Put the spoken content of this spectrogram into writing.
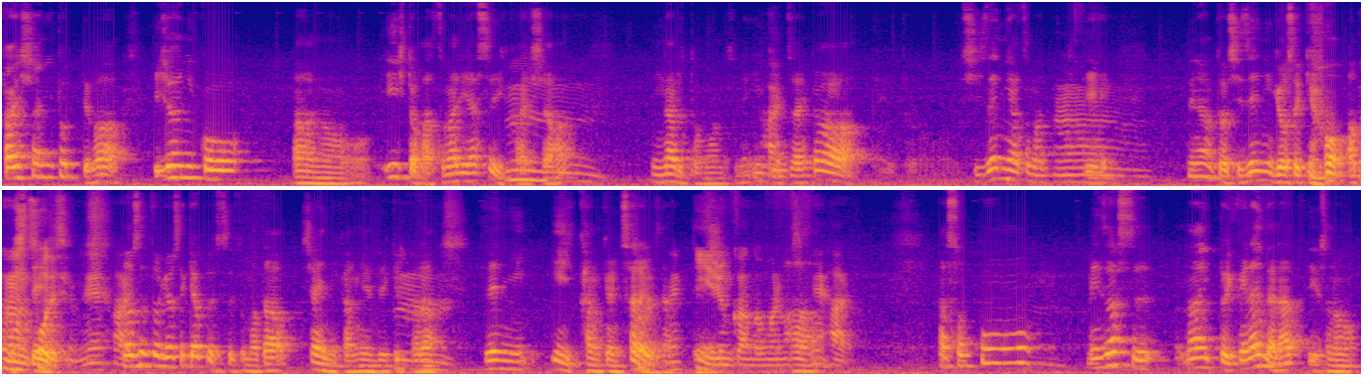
会社にとっては非常にこうあのいい人が集まりやすい会社うんになると思うんですね。いい人材が、えーと自然に集まってうんってなると自然に業績もアッうんプして、そうですよね。はいそうすると業績アップするとまた社員に還元できるから、うん自然にいい環境にさら。になって、いい循環が生まれますね。はあそこを目指すないといけないんだなっていうその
